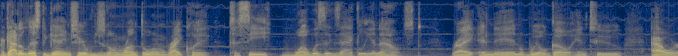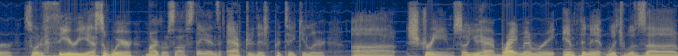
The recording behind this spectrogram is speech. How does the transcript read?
I got a list of games here. We're just gonna run through them right quick to see what was exactly announced, right? And then we'll go into our sort of theory as to where Microsoft stands after this particular uh, stream. So you have Bright Memory Infinite, which was a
